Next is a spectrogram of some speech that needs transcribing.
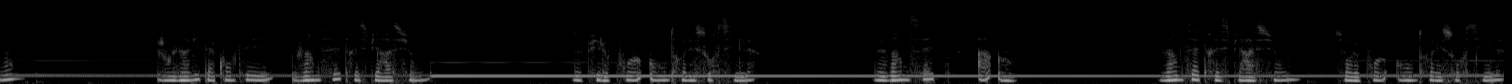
Maintenant, je vous invite à compter 27 respirations depuis le point entre les sourcils, de 27 à 1. 27 respirations sur le point entre les sourcils,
